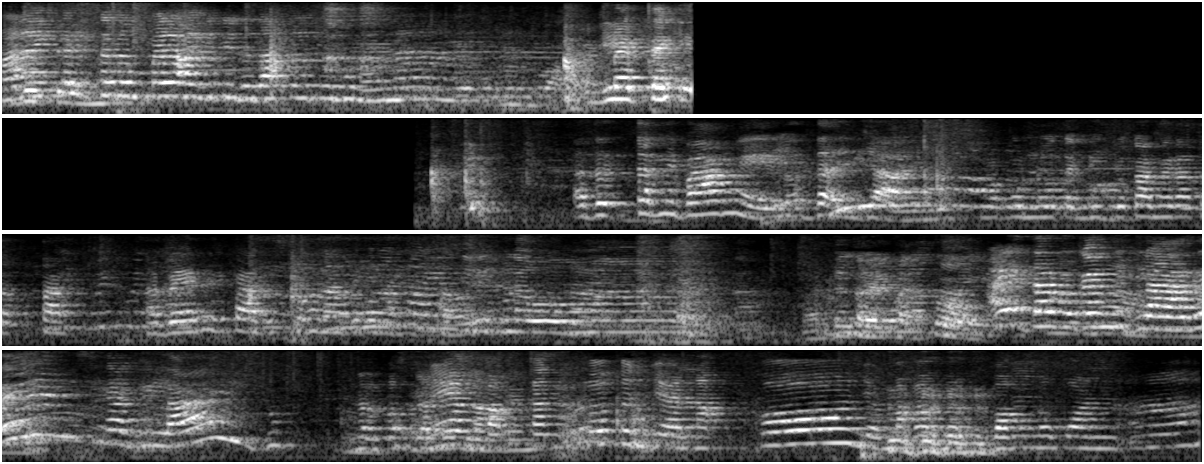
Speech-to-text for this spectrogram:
Anay, kasi ka nung pala agad dito dakil ko muna. Mag-left take. At ito ni Bangil. Ang dahil dyan. Mapuno tayo video camera tatak. Aberi, patas ko natin yung pasko. Ay, tama kayo ni Clarence. Nga live. Ayan, pagkat ko, kandi anak ko. Diyan makabukbang no kwan ah.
